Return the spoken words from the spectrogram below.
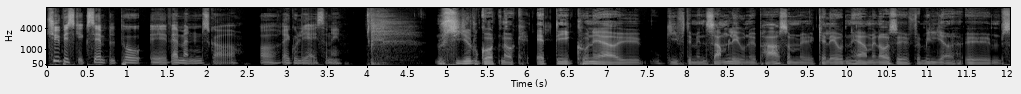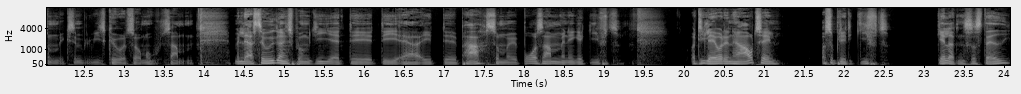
typisk eksempel på, øh, hvad man ønsker at, at regulere i sådan en. Nu siger du godt nok, at det ikke kun er øh, ugifte, men samlevende par, som øh, kan lave den her, men også øh, familier, øh, som eksempelvis køber et sommerhus sammen. Men lad os tage udgangspunkt i, at øh, det er et øh, par, som øh, bor sammen, men ikke er gift. Og de laver den her aftale, og så bliver de gift. Gælder den så stadig?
